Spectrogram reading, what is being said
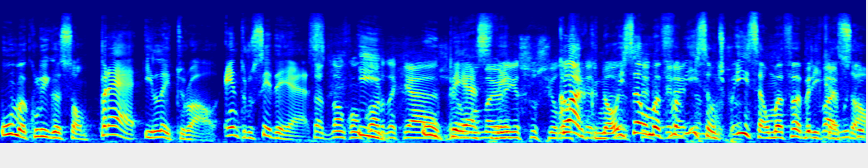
uma coligação pré-eleitoral entre o CDS Portanto, não concorda e que haja o PSD. Uma maioria sociológica claro que não, isso é uma, isso, é um, isso é uma fabricação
